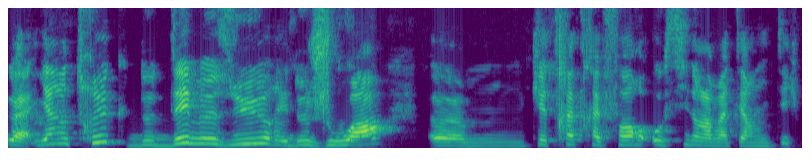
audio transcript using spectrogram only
voilà, il y a un truc de démesure et de joie euh, qui est très très fort aussi dans la maternité.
